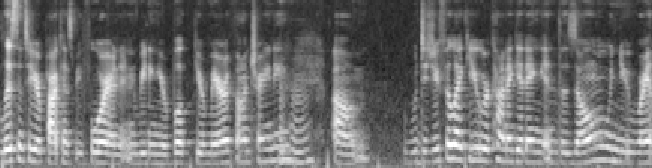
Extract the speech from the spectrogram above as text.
listened to your podcast before and, and reading your book, your marathon training. Mhm. Um, did you feel like you were kind of getting in the zone when you ran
